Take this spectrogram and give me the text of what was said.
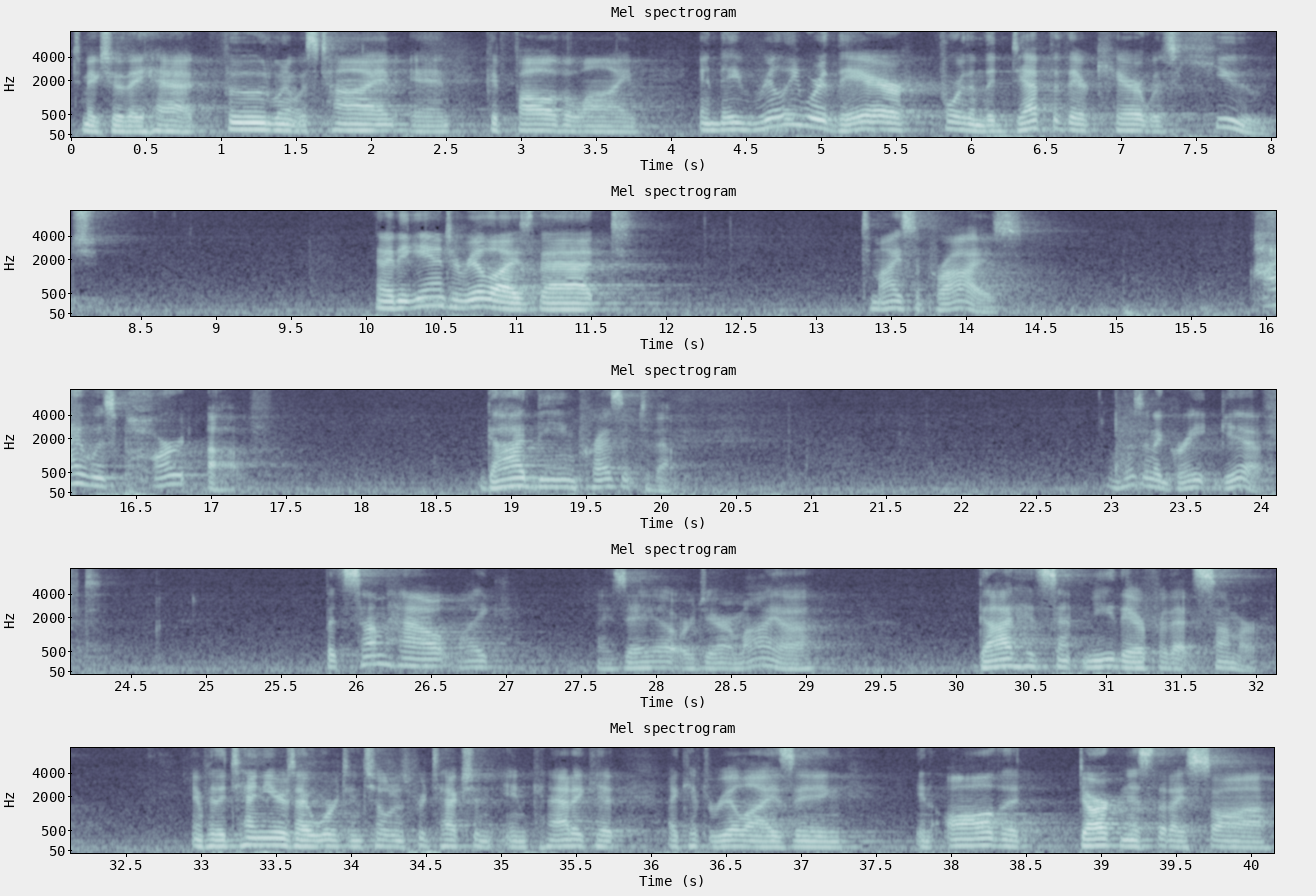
to make sure they had food when it was time and could follow the line and they really were there for them. The depth of their care was huge. And I began to realize that, to my surprise, I was part of God being present to them. It wasn't a great gift. But somehow, like Isaiah or Jeremiah, God had sent me there for that summer. And for the 10 years I worked in children's protection in Connecticut, I kept realizing in all the darkness that I saw,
